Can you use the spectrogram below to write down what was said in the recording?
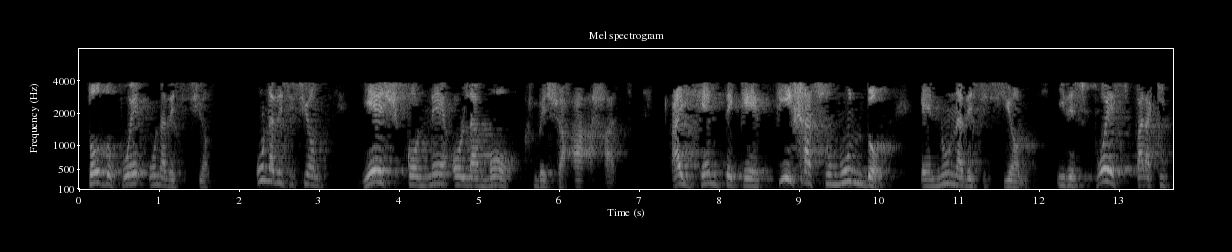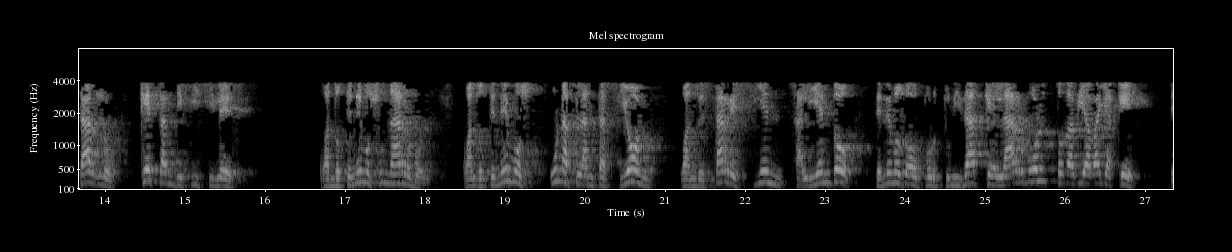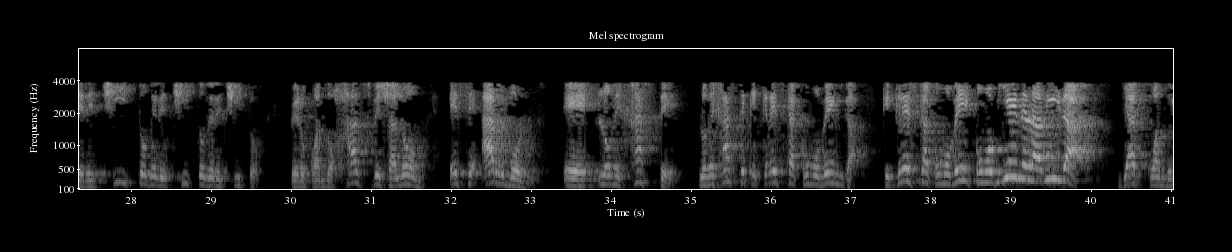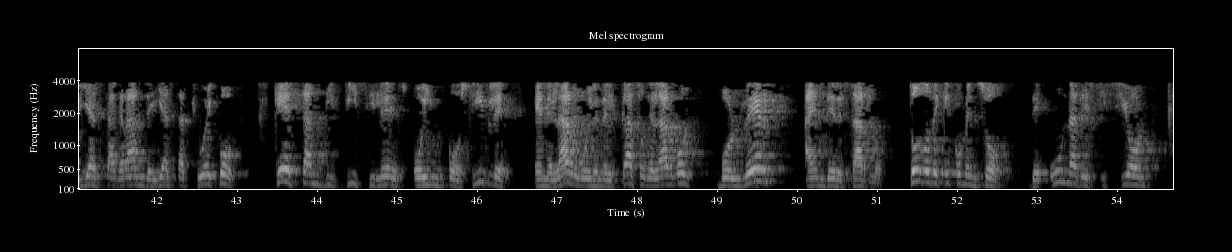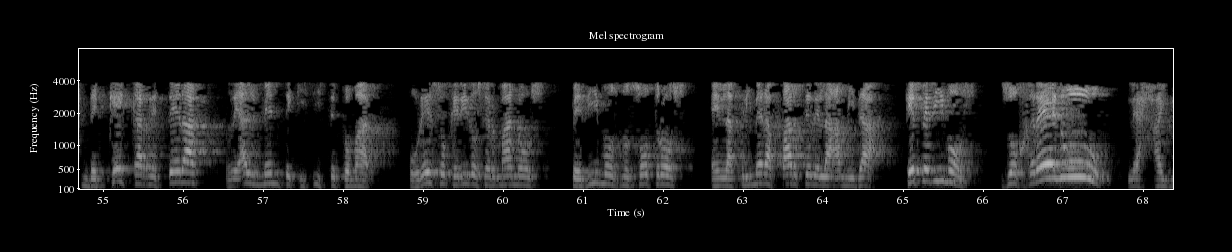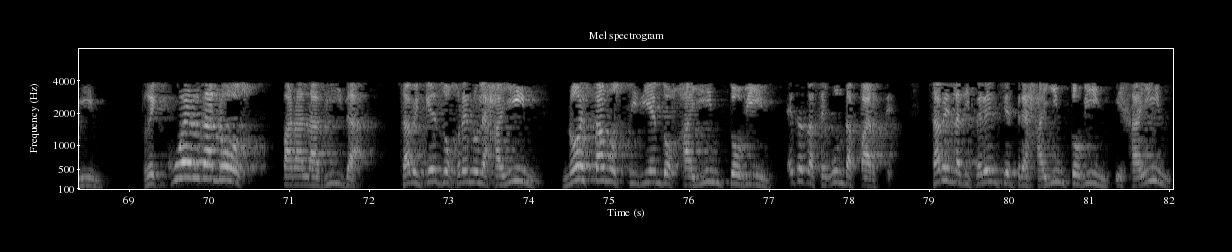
todo fue una decisión. Una decisión. Hay gente que fija su mundo en una decisión y después para quitarlo, ¿qué tan difícil es? Cuando tenemos un árbol, cuando tenemos una plantación, cuando está recién saliendo, tenemos la oportunidad que el árbol todavía vaya qué? Derechito, derechito, derechito. Pero cuando Hasbe Shalom, ese árbol eh, lo dejaste, lo dejaste que crezca como venga, que crezca como ve, como viene la vida. Ya cuando ya está grande, ya está chueco, qué tan difícil es o imposible en el árbol, en el caso del árbol, volver a enderezarlo. ¿Todo de qué comenzó? De una decisión de qué carretera realmente quisiste tomar. Por eso, queridos hermanos, pedimos nosotros en la primera parte de la amidad. ¿Qué pedimos? Zohrenu lehayim. Recuérdanos para la vida. ¿Saben qué es Zohrenu lehayim? No estamos pidiendo Hayim Tobim. Esa es la segunda parte. ¿Saben la diferencia entre Hayim Tobim y Hayim?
